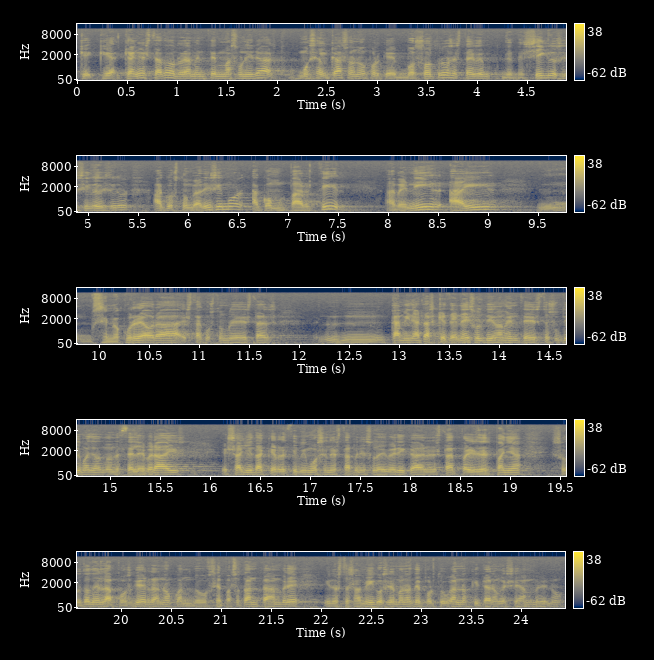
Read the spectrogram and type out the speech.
que, que, han estado realmente más unidas, como es el caso, ¿no? Porque vosotros estáis desde siglos y siglos y siglos acostumbradísimos a compartir, a venir, a ir. Mm, se me ocurre ahora esta costumbre estas mm, caminatas que tenéis últimamente, estos últimos años donde celebráis esa ayuda que recibimos en esta península ibérica, en este país de España, sobre todo en la posguerra, ¿no? cuando se pasó tanta hambre y nuestros amigos y hermanos de Portugal nos quitaron ese hambre, ¿no?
